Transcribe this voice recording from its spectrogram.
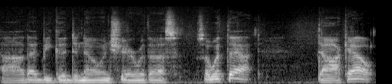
Uh, that'd be good to know and share with us. So with that, Doc out.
